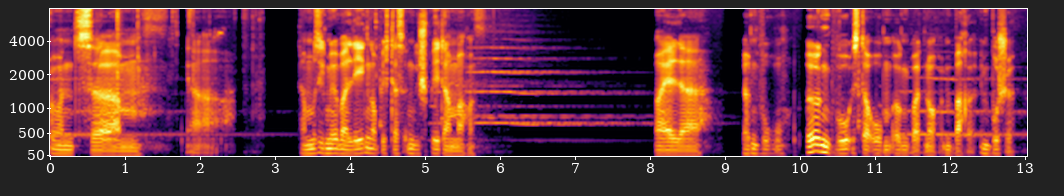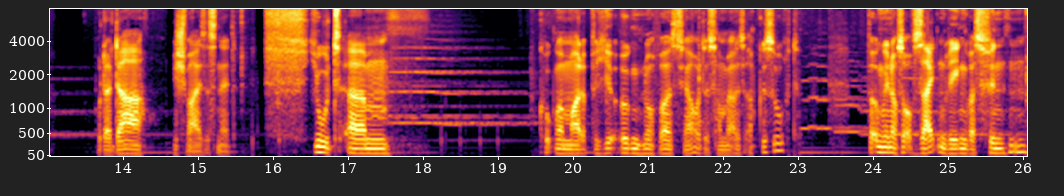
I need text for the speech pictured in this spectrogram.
Und ähm, ja, da muss ich mir überlegen, ob ich das irgendwie später mache. Weil äh, irgendwo, irgendwo ist da oben irgendwas noch im Bache, im Busche. Oder da, ich weiß es nicht. Gut, ähm, Gucken wir mal, ob wir hier irgend noch was... Ja, das haben wir alles abgesucht. Ob wir irgendwie noch so auf Seitenwegen was finden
